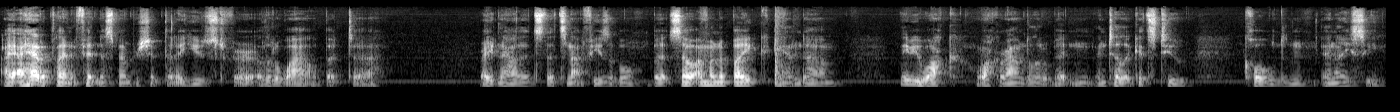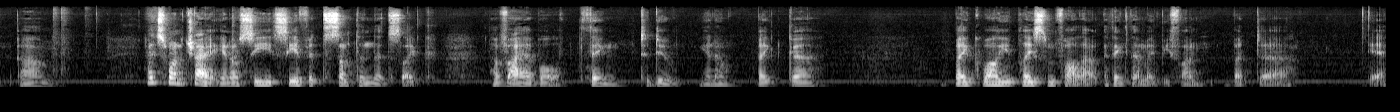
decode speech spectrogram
I, I had a Planet Fitness membership that I used for a little while, but uh, right now that's that's not feasible. But so I'm gonna bike and um, maybe walk walk around a little bit and, until it gets too cold and, and icy. Um, I just want to try it, you know, see see if it's something that's like a viable thing to do. You know, bike uh, bike while you play some Fallout. I think that might be fun. But uh, yeah,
